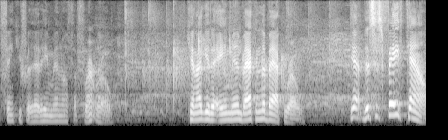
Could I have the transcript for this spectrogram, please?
Well, thank you for that amen off the front row. Can I get an amen back in the back row? Yeah, this is Faith Town.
